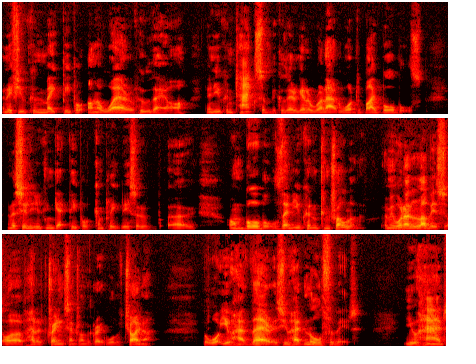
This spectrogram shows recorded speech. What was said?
And if you can make people unaware of who they are, then you can tax them because they're going to run out and want to buy baubles. And as soon as you can get people completely sort of uh, on baubles, then you can control them. I mean, what I love is oh, I've had a training center on the Great Wall of China, but what you had there is you had north of it, you had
